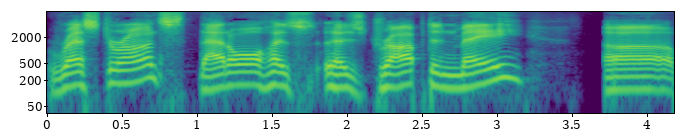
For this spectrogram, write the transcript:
restaurants. That all has has dropped in May. Uh,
